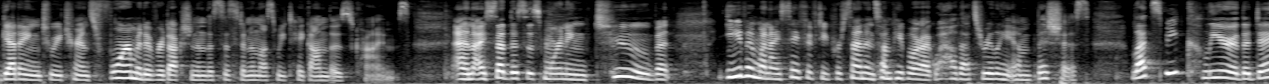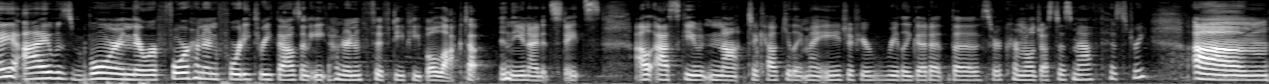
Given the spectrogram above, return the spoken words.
getting to a transformative reduction in the system unless we take on those crimes. And I said this this morning too, but even when I say 50%, and some people are like, wow, that's really ambitious. Let's be clear the day I was born, there were 443,850 people locked up in the United States. I'll ask you not to calculate my age if you're really good at the sort of criminal justice math history. Um,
